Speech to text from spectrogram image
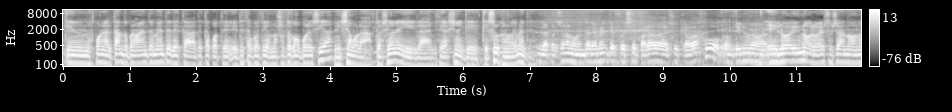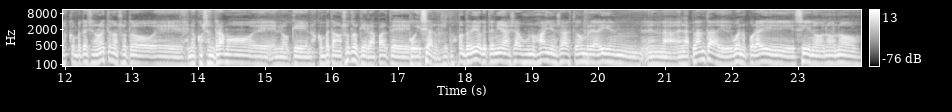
quien nos pone al tanto permanentemente de esta, de esta, de esta cuestión. Nosotros como policía iniciamos las actuaciones y las investigaciones que, que surjan, obviamente. ¿La persona momentáneamente fue separada de su trabajo o continúa? Eh, lo ignoro, eso ya no, es competencia nuestra, nosotros eh, nos concentramos eh, en lo que nos compete a nosotros, que es la parte judicial. ¿no Te digo que tenía ya unos años ya este hombre ahí en, la, en la, planta y bueno, por ahí sí, no, no, no,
